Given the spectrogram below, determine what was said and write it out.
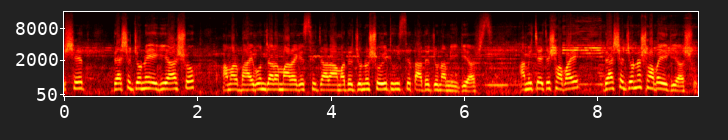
এসে দেশের জন্য এগিয়ে আসুক। আমার ভাই বোন যারা মারা গেছে, যারা আমাদের জন্য শহীদ হয়েছে, তাদের জন্য আমি এগিয়ে আসছি। আমি চাই যে সবাই দেশের জন্য সবাই এগিয়ে আসুক।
